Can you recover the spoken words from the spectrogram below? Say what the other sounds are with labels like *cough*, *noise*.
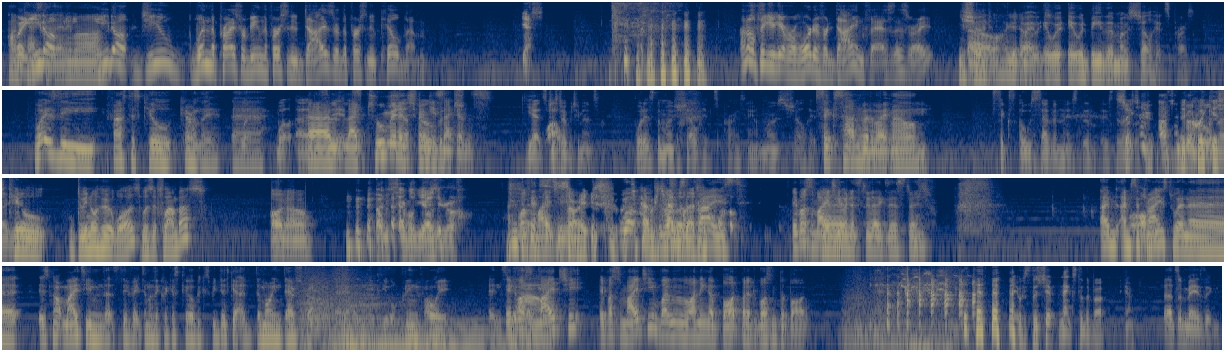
Wait, contested you don't anymore. you don't do you win the prize for being the person who dies or the person who killed them? Yes. *laughs* I don't think you get rewarded for dying fastest, right? You should. no, you don't. it, it would it would be the most shell hits prize. What is the fastest kill currently? Uh, Well, uh, uh, it's- like two minutes just twenty over t- seconds. yeah, it's just over two minutes. What is the most shell hits prize? Hang on, most shell hits. 600 right now. Six oh seven is the is the So record. That's the quickest kill. Do we know who it was? Was it Flambas? Oh no, *laughs* That was several years ago. it was my team. *laughs* Sorry. well, We can't- we it can't was let surprised. It was my team Uh, and it still existed. I'm I'm Well, surprised when uh, it's not my team that's the victim of the quickest kill because we did get a Des Moines Devstruck uh, in the, the opening volley. In It was my team. It was my team while we were running a bot, but it wasn't the bot. It was the ship next to the boat. Yeah. That's amazing.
